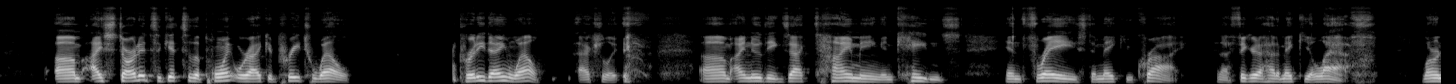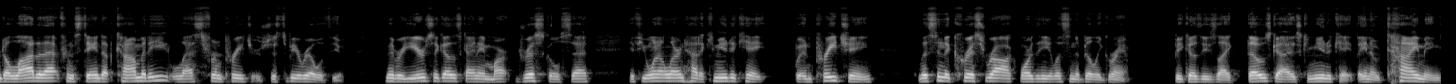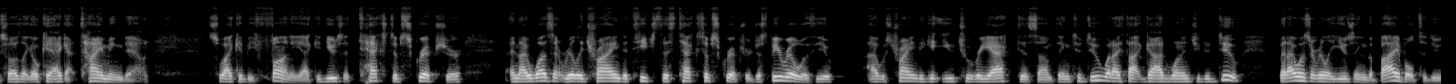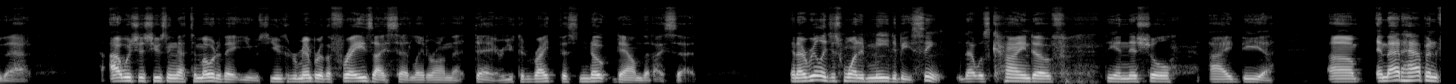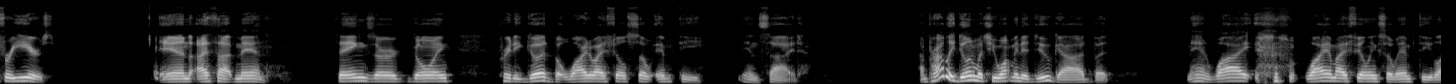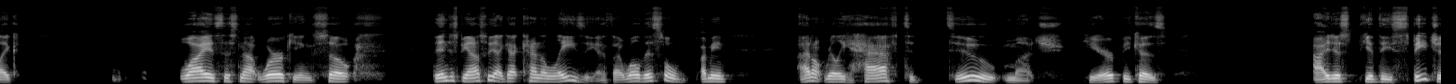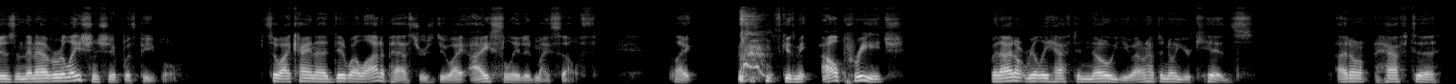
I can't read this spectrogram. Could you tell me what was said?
Um, I started to get to the point where I could preach well, pretty dang well, actually. um, I knew the exact timing and cadence and phrase to make you cry, and I figured out how to make you laugh. Learned a lot of that from stand up comedy, less from preachers, just to be real with you. Remember years ago, this guy named Mark Driscoll said, if you want to learn how to communicate in preaching, listen to Chris Rock more than you listen to Billy Graham. Because he's like, those guys communicate. They know timing. So I was like, okay, I got timing down. So I could be funny. I could use a text of scripture. And I wasn't really trying to teach this text of scripture. Just be real with you. I was trying to get you to react to something, to do what I thought God wanted you to do. But I wasn't really using the Bible to do that. I was just using that to motivate you. So you could remember the phrase I said later on that day, or you could write this note down that I said. And I really just wanted me to be seen. That was kind of the initial idea. Um, and that happened for years. And I thought, man, things are going pretty good, but why do I feel so empty inside? I'm probably doing what you want me to do, God, but man, why why am I feeling so empty? Like why is this not working? So then, just be honest with you, I got kind of lazy. I thought, well, this will, I mean, I don't really have to do much here because I just give these speeches and then I have a relationship with people. So I kind of did what a lot of pastors do. I isolated myself. Like, excuse me, I'll preach, but I don't really have to know you. I don't have to know your kids. I don't have to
